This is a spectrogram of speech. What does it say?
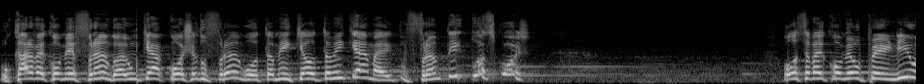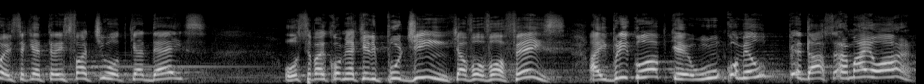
O cara vai comer frango, aí um quer a coxa do frango, outro também quer, outro também quer, mas o frango tem duas coxas. Ou você vai comer o pernil, aí você quer três fatias, outro quer dez. Ou você vai comer aquele pudim que a vovó fez, aí brigou, porque um comeu um pedaço, era maior.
